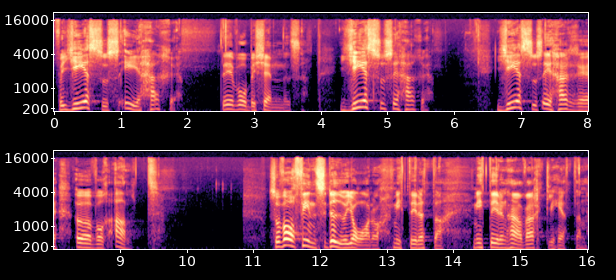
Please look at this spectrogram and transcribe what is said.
För Jesus är Herre. Det är vår bekännelse. Jesus är Herre. Jesus är Herre över allt. Så var finns du och jag då, mitt i detta? Mitt i den här verkligheten.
